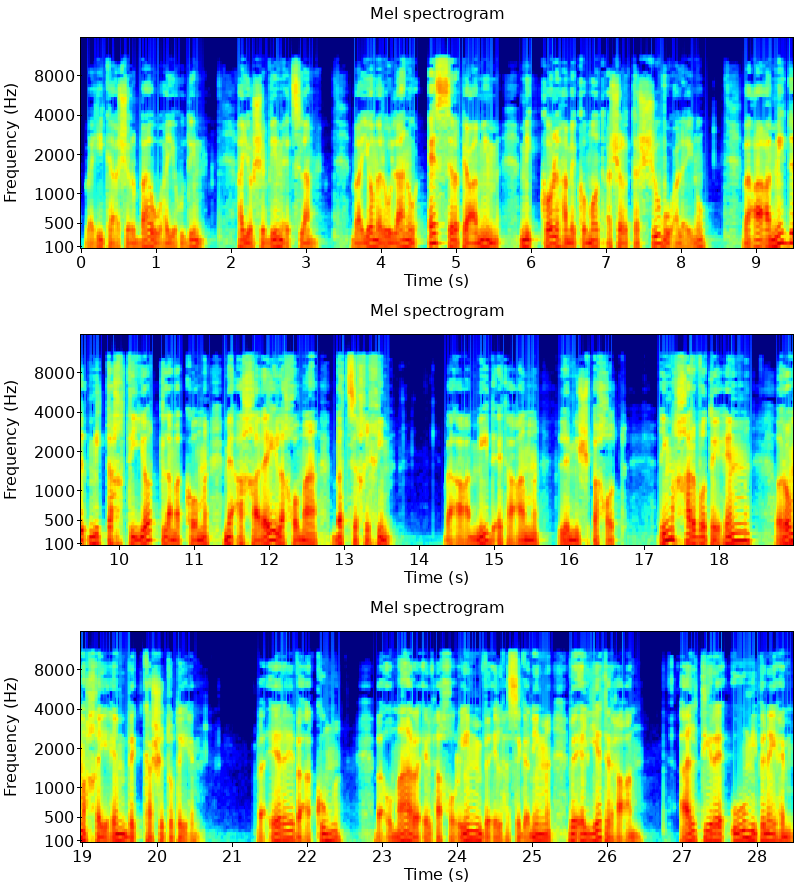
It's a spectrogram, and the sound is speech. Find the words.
ויהי כאשר באו היהודים, היושבים אצלם, ויאמרו לנו עשר פעמים מכל המקומות אשר תשובו עלינו, ואעמיד מתחתיות למקום מאחרי לחומה בצחיחים, ואעמיד את העם למשפחות, עם חרבותיהם, רומחיהם וקשתותיהם. וארא ואקום, ואומר אל החורים ואל הסגנים ואל יתר העם, אל תראו מפניהם,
